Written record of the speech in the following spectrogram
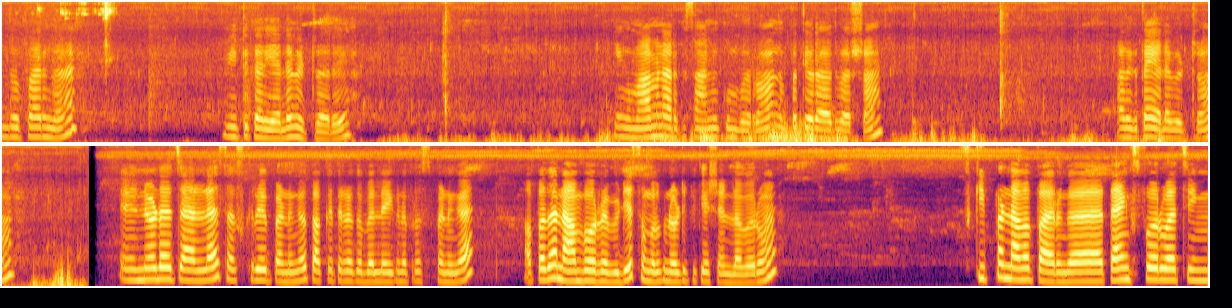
இந்த பாருங்க. வீட்டுக்காரி இலை வெட்டுறாரு. எங்கள் மாமனாருக்கு சாமி கும்பிட்றோம். முப்பத்தி ஓராவது வருஷம். அதுக்கு தான் இலை வெட்டுறோம். என்னோடய சேனலை சப்ஸ்கிரைப் பண்ணுங்கள் பக்கத்தில் இருக்க பெல் ஐக்கனை ப்ரெஸ் பண்ணுங்கள் அப்போ தான் நான் போடுற வீடியோஸ் உங்களுக்கு நோட்டிஃபிகேஷனில் வரும். ஸ்கிப் பண்ணாமல் பாருங்கள் தேங்க்ஸ் ஃபார் வாட்சிங்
